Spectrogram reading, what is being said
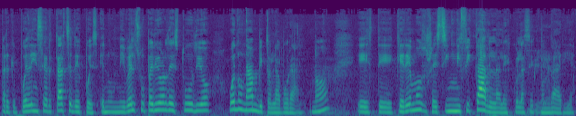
para que pueda insertarse después en un nivel superior de estudio o en un ámbito laboral, ¿no? Este, queremos resignificarla la escuela secundaria,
